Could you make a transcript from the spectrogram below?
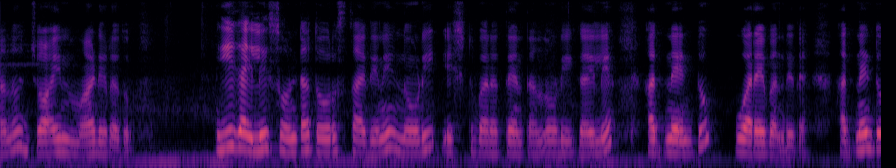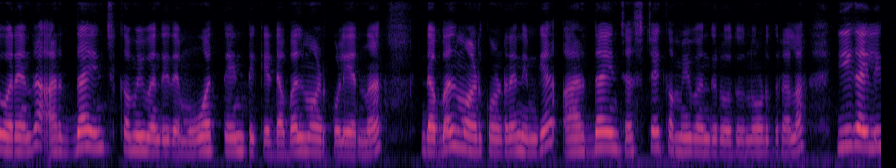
ನಾನು ಜಾಯಿನ್ ಮಾಡಿರೋದು. ಈಗ ಇಲ್ಲಿ ಸೊಂಟ ತೋರಿಸ್ತಾ ಇದ್ದೀನಿ. ನೋಡಿ ಎಷ್ಟು ಬರುತ್ತೆ ಅಂತ ನೋಡಿ ಈಗ ಇಲ್ಲಿ. ಹದಿನೆಂಟುವರೆ ಬಂದಿದೆ. ಹದಿನೆಂಟುವರೆ ಅಂದರೆ ಅರ್ಧ ಇಂಚ್ ಕಮ್ಮಿ ಬಂದಿದೆ. ಮೂವತ್ತೆಂಟಕ್ಕೆ ಡಬಲ್ ಮಾಡ್ಕೊಳ್ಳಿ ಅದನ್ನ ಡಬಲ್ ಮಾಡಿಕೊಂಡ್ರೆ ನಿಮಗೆ ಅರ್ಧ ಇಂಚ್ ಅಷ್ಟೇ ಕಮ್ಮಿ ಬಂದಿರೋದು. ನೋಡಿದ್ರಲ್ಲ? ಈಗ ಇಲ್ಲಿ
